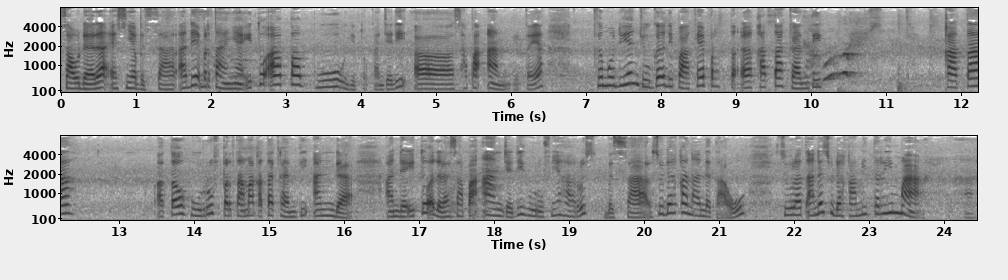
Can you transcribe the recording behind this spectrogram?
saudara S-nya besar. Adik bertanya, "Itu apa, Bu?" gitu kan. Jadi uh, sapaan gitu ya. Kemudian juga dipakai uh, kata ganti kata atau huruf pertama kata ganti Anda. Anda itu adalah sapaan, jadi hurufnya harus besar. Sudah kan Anda tahu? Surat Anda sudah kami terima. Nah,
